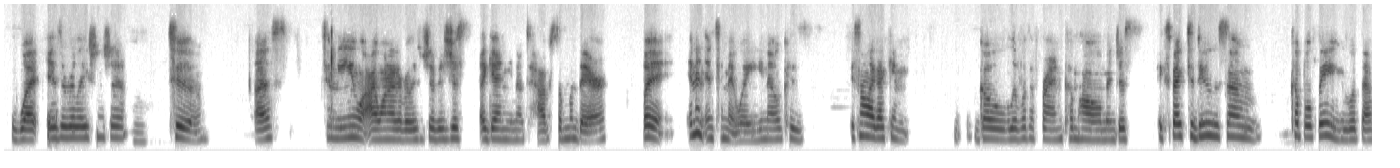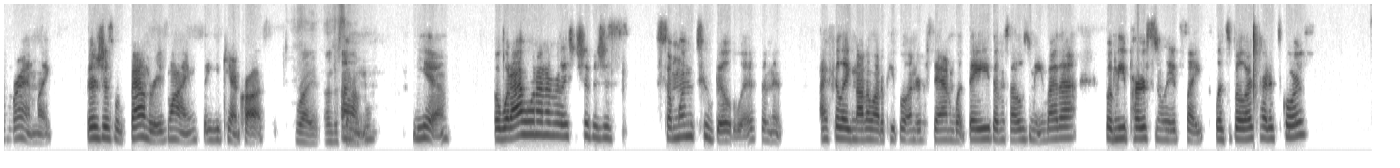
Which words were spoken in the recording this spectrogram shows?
what is a relationship mm-hmm. to us to me, what I wanted a relationship is just, again, you know, to have someone there, but in an intimate way, you know, because it's not like I can go live with a friend, come home, and just expect to do some couple things with that friend. Like, there's just boundaries, lines that you can't cross. Right. Understandable. Um, yeah. But what I want out of a relationship is just someone to build with and it, i feel like not a lot of people understand what they themselves mean by that but me personally it's like let's build our credit scores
